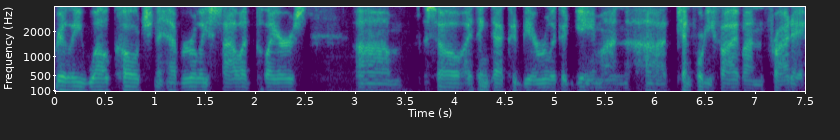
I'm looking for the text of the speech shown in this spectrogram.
really well coached and have really solid players. Um, so I think that could be a really good game on uh, 10:45 on Friday.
